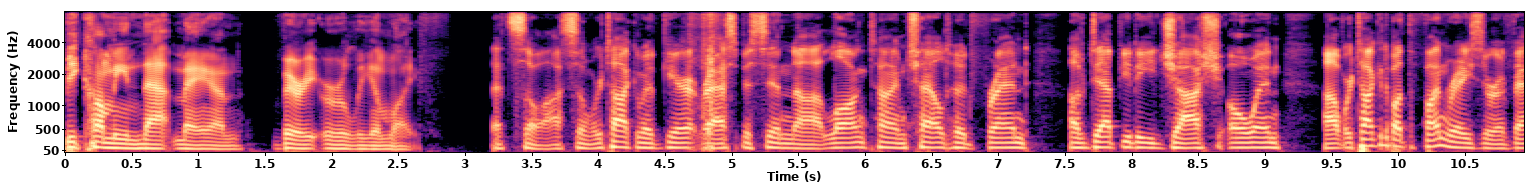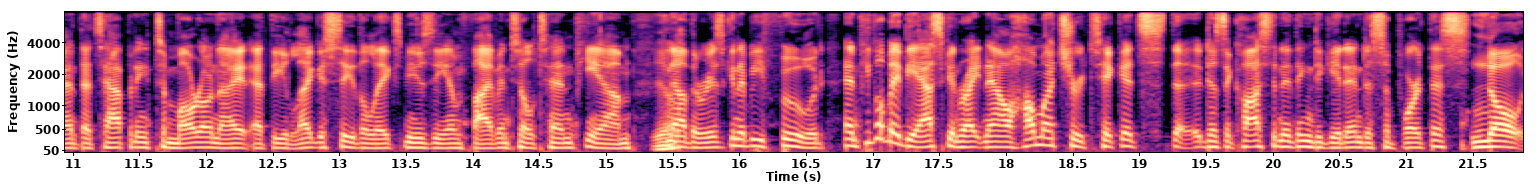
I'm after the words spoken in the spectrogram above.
becoming that man very early in life. That's so awesome. We're talking with Garrett Rasmussen, uh, longtime childhood friend of Deputy Josh Owen. Uh, we're talking about the fundraiser event that's happening tomorrow night at the Legacy of the Lakes Museum, 5 until 10 p.m. Yep. Now, there is going to be food, and people may be asking right now, how much are tickets? Does it cost anything to get in to support this? No,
